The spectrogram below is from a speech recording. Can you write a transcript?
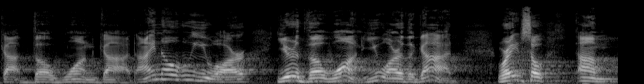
God the one God. I know who you are. You're the one. You are the God. Right? So um,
